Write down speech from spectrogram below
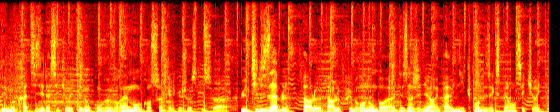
démocratiser la sécurité. Donc on veut vraiment construire quelque chose qui soit utilisable par le, par le plus grand nombre euh, des ingénieurs et pas uniquement des experts en sécurité.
